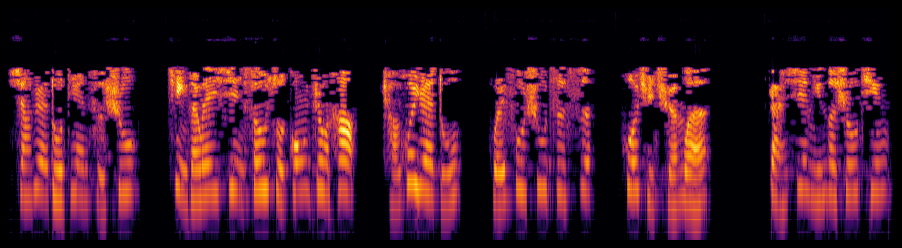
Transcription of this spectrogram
想阅读电子书，请在微信搜索公众号“常会阅读”，回复数字四获取全文。感谢您的收听。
